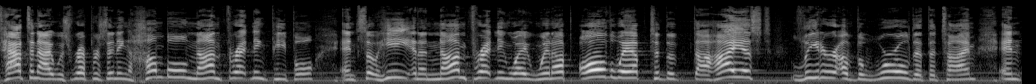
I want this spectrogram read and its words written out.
Tattenai was representing humble, non threatening people. And so he, in a non threatening way, went up all the way up to the, the highest leader of the world at the time. And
